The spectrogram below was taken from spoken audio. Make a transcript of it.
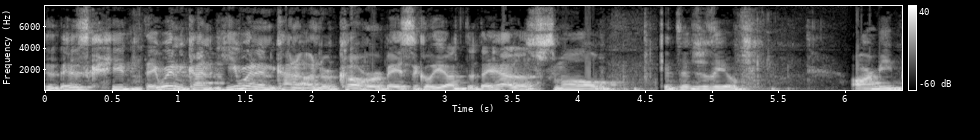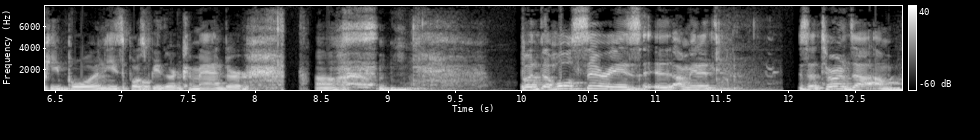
his he they went in kind. He went in kind of undercover, basically. Under, they had a small contingency of army people, and he's supposed to be their commander. Um, but the whole series, I mean, it's. As it turns out, um,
